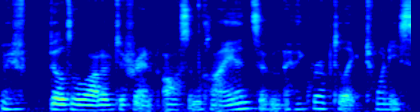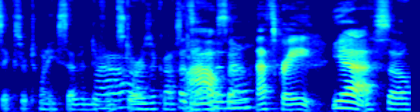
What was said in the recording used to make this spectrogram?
we've built a lot of different awesome clients, and I think we're up to like 26 or 27 different Wow. stores across That's Canada awesome. now. That's great. Yeah, so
